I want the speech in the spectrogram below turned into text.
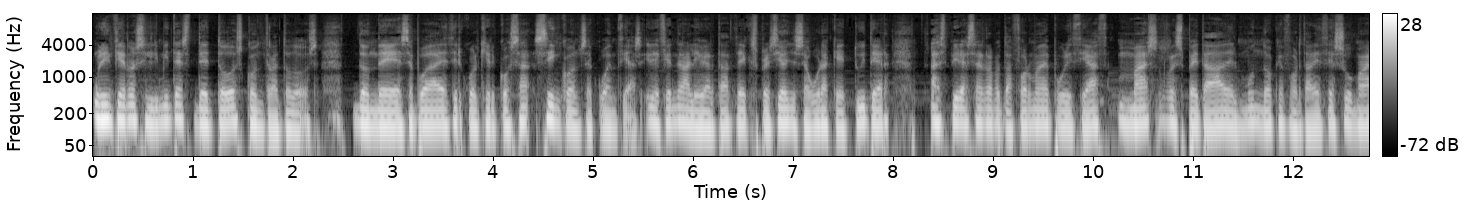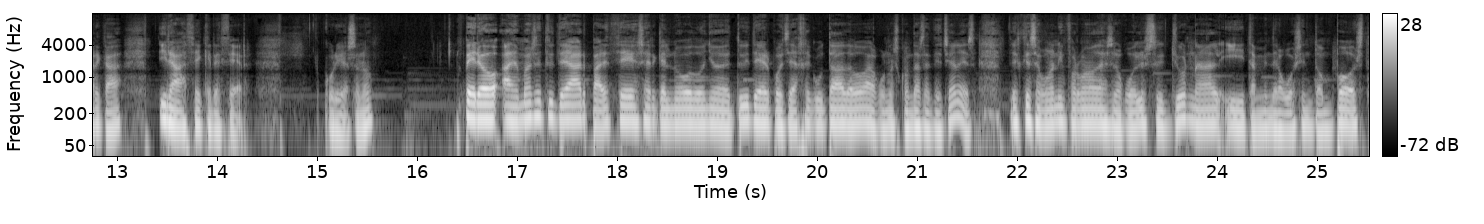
un infierno sin límites de todos contra todos, donde se pueda decir cualquier cosa sin consecuencias y defiende la libertad de expresión y asegura que Twitter aspira a ser la plataforma de publicidad más respetada del mundo que fortalece su marca y la hace crecer. Curioso, ¿no? Pero además de tuitear, parece ser que el nuevo dueño de Twitter pues ya ha ejecutado algunas cuantas decisiones. Es que según han informado desde el Wall Street Journal y también del Washington Post,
